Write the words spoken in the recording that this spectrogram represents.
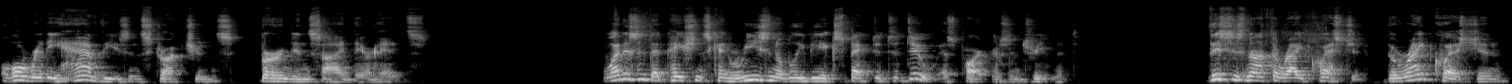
already have these instructions burned inside their heads. What is it that patients can reasonably be expected to do as partners in treatment? This is not the right question. The right question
